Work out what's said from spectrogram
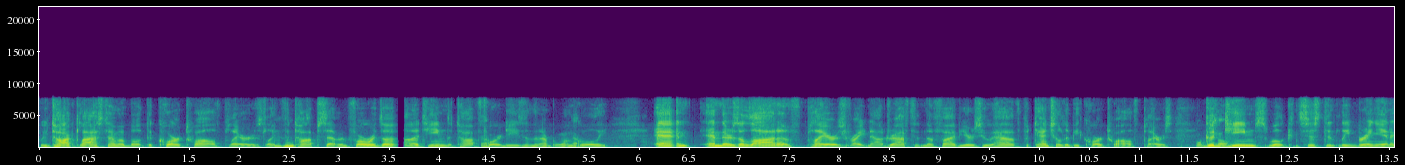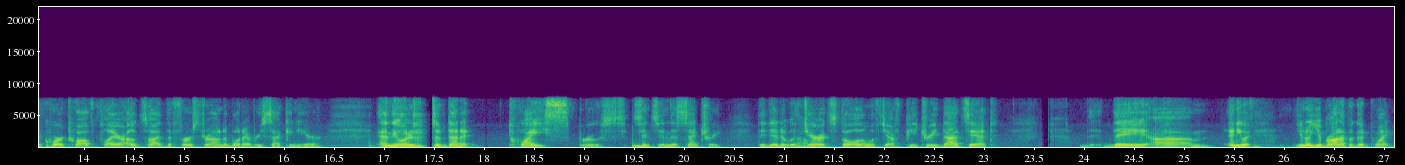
We talked last time about the core 12 players, like mm-hmm. the top seven forwards on a team, the top yep. four Ds, and the number one yep. goalie and and there's a lot of players right now drafted in the five years who have potential to be core 12 players. Good so. teams will consistently bring in a core 12 player outside the first round about every second year, and the Oilers have done it twice, Bruce, mm-hmm. since in this century. They did it with yeah. Jarrett Stoll and with Jeff Petry. That's it. They um anyway, you know, you brought up a good point.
